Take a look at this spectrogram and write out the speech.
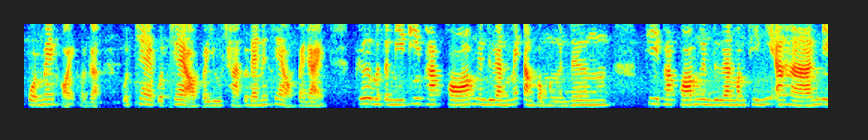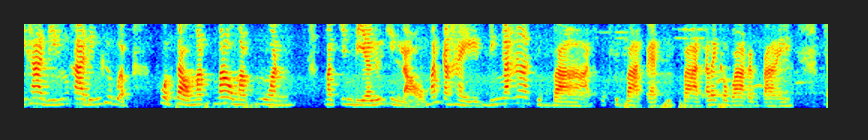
โพสต์แม่ข่อยข่อยก็กดแชร์กดแชร์ออกไปอยู่ถ้าตัวใดมันแชร์ออกไปได้ คือมันจะมีที่พักพร้อมเงินเดือนไม่ต่ำกว่าหมื่นหนึ่งที่พักพร้อมเงินเดือนบางทีมีอาหารมีค่าดิ้งค่าดิ้งคือแบบพวกเจ้ามักเมามักมวน มากินเบียร์หรือกินเหล้ามันก็ให้ดิ้งละห้าสิบบาทหกสิบบาทแปดสิบบาท อะไรก็ว่ากันไป เฉ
